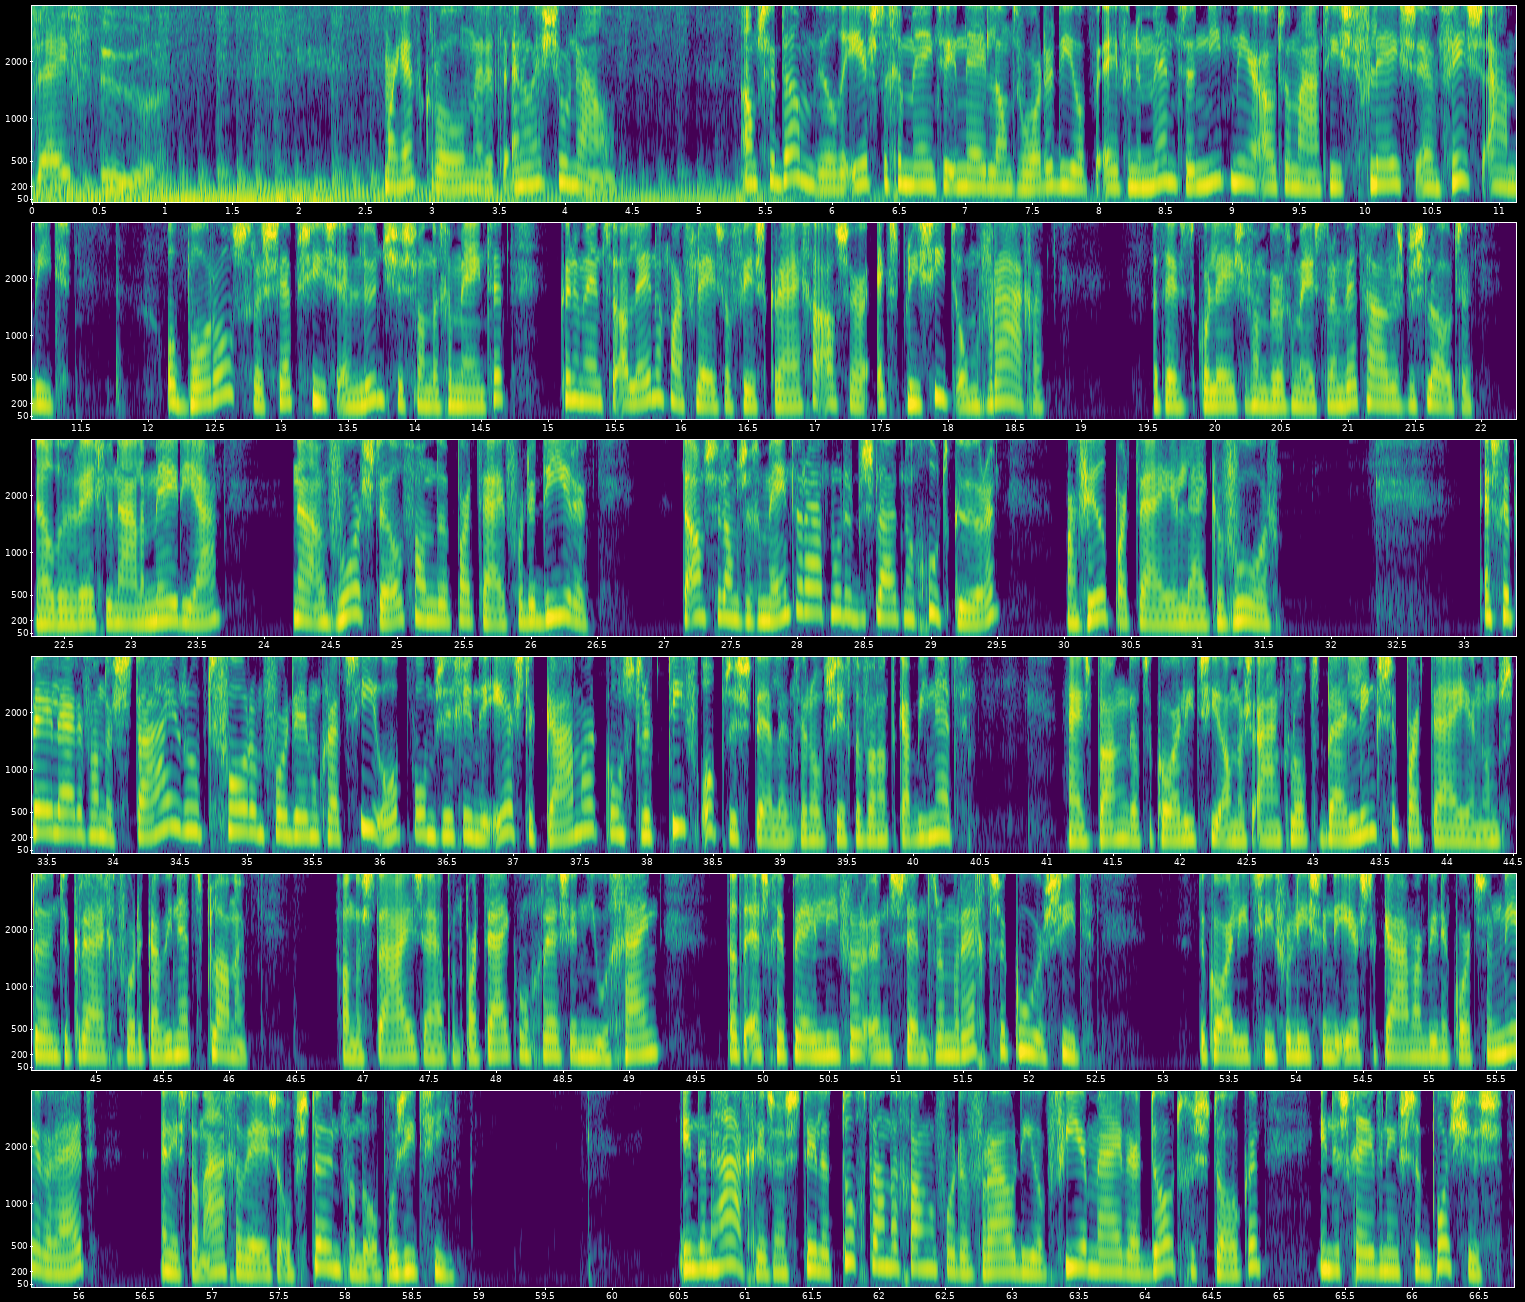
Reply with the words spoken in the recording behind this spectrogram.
5 uur. Mariette Krol met het NOS Journaal. Amsterdam wil de eerste gemeente in Nederland worden... die op evenementen niet meer automatisch vlees en vis aanbiedt. Op borrels, recepties en lunches van de gemeente... kunnen mensen alleen nog maar vlees of vis krijgen... als ze er expliciet om vragen. Dat heeft het college van burgemeester en wethouders besloten... melden regionale media... na een voorstel van de Partij voor de Dieren. De Amsterdamse gemeenteraad moet het besluit nog goedkeuren... maar veel partijen lijken voor. SGP-leider Van der Staaij roept Forum voor Democratie op... om zich in de Eerste Kamer constructief op te stellen... ten opzichte van het kabinet. Hij is bang dat de coalitie anders aanklopt bij linkse partijen... om steun te krijgen voor de kabinetsplannen. Van der Staaij zei op een partijcongres in Nieuwegein... dat de SGP liever een centrumrechtse koers ziet. De coalitie verliest in de Eerste Kamer binnenkort zijn meerderheid... en is dan aangewezen op steun van de oppositie. In Den Haag is een stille tocht aan de gang voor de vrouw... die op 4 mei werd doodgestoken in de Scheveningse bosjes.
